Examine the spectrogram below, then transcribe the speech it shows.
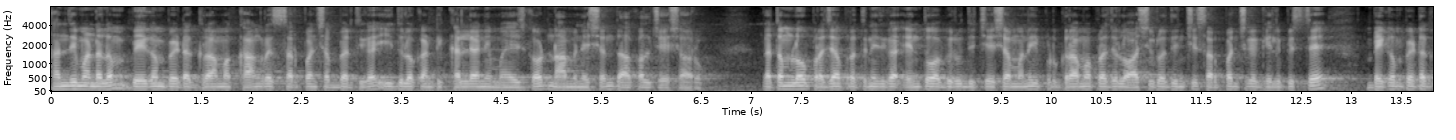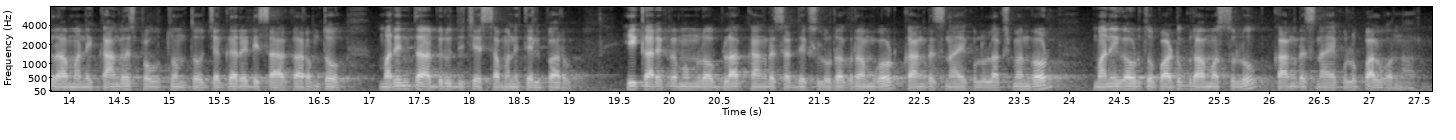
కంది మండలం బేగంపేట గ్రామ కాంగ్రెస్ సర్పంచ్ అభ్యర్థిగా ఈదులకంటి కళ్యాణి మహేష్ గౌడ్ నామినేషన్ దాఖలు చేశారు. గతంలో ప్రజాప్రతినిధిగా ఎంతో అభివృద్ధి చేశామని ఇప్పుడు గ్రామ ప్రజలు ఆశీర్వదించి సర్పంచ్గా గెలిపిస్తే బేగంపేట గ్రామాన్ని కాంగ్రెస్ ప్రభుత్వంతో జగ్గారెడ్డి సహకారంతో మరింత అభివృద్ధి చేస్తామని తెలిపారు. ఈ కార్యక్రమంలో బ్లాక్ కాంగ్రెస్ అధ్యక్షులు రఘురామ్ గౌడ్ కాంగ్రెస్ నాయకులు లక్ష్మణ్ గౌడ్ మణిగౌడ్తో పాటు గ్రామస్తులు కాంగ్రెస్ నాయకులు పాల్గొన్నారు.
